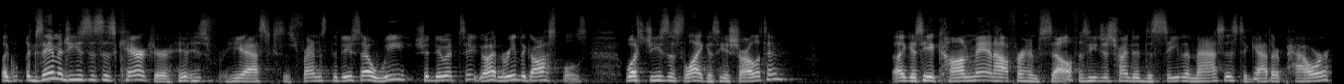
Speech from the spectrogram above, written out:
Like, examine Jesus' character. His, he asks his friends to do so. We should do it too. Go ahead and read the Gospels. What's Jesus like? Is he a charlatan? Like, is he a con man out for himself? Is he just trying to deceive the masses to gather power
